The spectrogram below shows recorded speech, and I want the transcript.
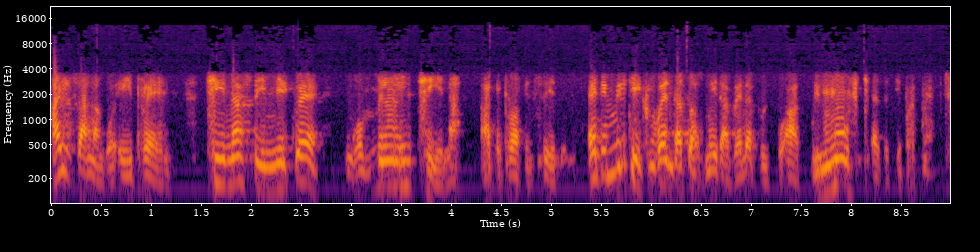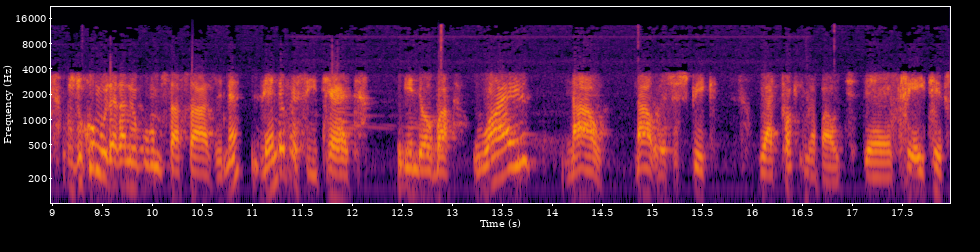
ayizanga ngo-April. Thina sinikwe ngoMay thina apha eprovinsini. And immediately when that was made available to us, we moved as a department. Uzukhumbule kaloku umsasazi ne, le nto besiyithetha into yokuba while now, now as we speak, we are talking about the creatives.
